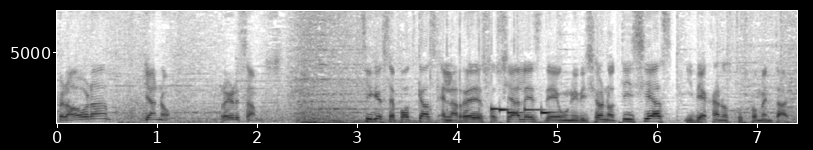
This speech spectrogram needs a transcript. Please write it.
pero ahora ya no. Regresamos. Sigue este podcast en las redes sociales de Univision Noticias y déjanos tus comentarios.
